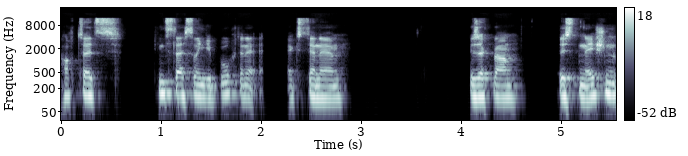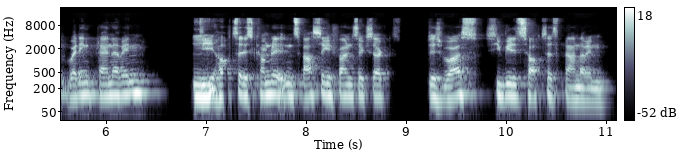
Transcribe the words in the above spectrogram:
Hochzeitsdienstleisterin gebucht, eine externe wie sagt man, Destination Wedding Plannerin. Mhm. Die Hochzeit ist komplett ins Wasser gefallen. Sie hat gesagt, das war's, sie wird jetzt Hochzeitsplanerin.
